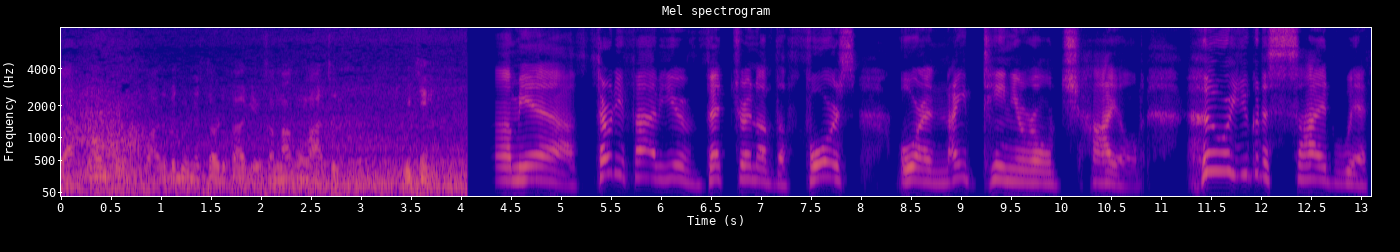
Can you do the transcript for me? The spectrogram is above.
yeah. Law enforcement wise, I've been doing this 35 years. I'm not gonna lie to you. We can't. Um, yeah, 35 year veteran of the force or a 19 year old child? Who are you going to side with?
